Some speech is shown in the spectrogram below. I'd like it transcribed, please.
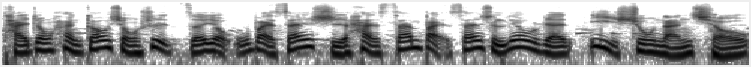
台中和高雄市则有五百三十和三百三十六人，一书难求。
